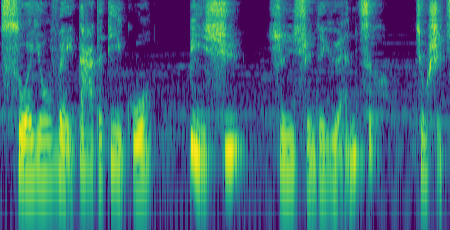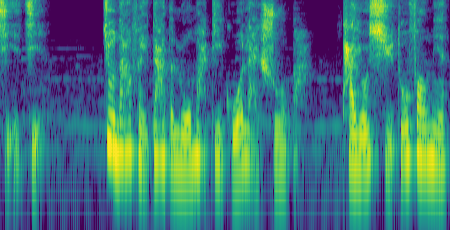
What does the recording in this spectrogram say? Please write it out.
所有伟大的帝国必须遵循的原则就是节俭。就拿伟大的罗马帝国来说吧，它有许多方面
